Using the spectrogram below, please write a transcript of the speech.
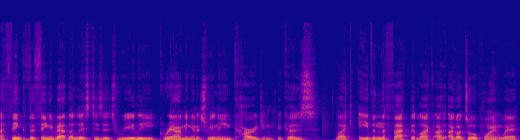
I think the thing about the list is it's really grounding and it's really encouraging because like even the fact that like I, I got to a point where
